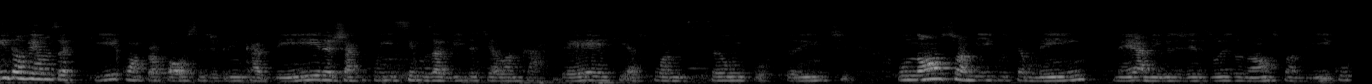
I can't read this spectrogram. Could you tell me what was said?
Então, viemos aqui com a proposta de brincadeira, já que conhecemos a vida de Allan Kardec, a sua missão importante, o nosso amigo também, né, amigo de Jesus, o nosso amigo,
